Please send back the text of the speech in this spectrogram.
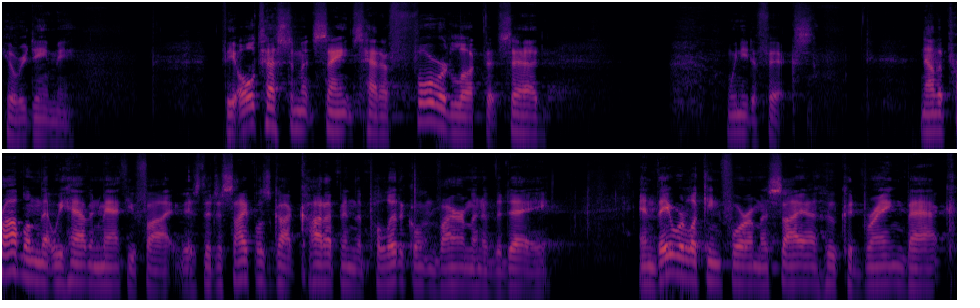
he'll redeem me. The Old Testament saints had a forward look that said, we need a fix. Now, the problem that we have in Matthew 5 is the disciples got caught up in the political environment of the day, and they were looking for a Messiah who could bring back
